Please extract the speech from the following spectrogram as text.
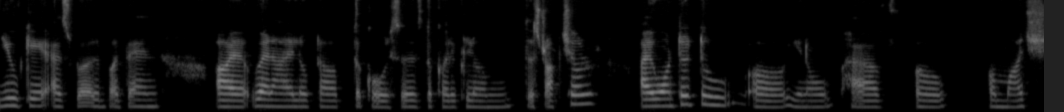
UK as well, but then I, when I looked up the courses, the curriculum, the structure, I wanted to, uh, you know, have a, a much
